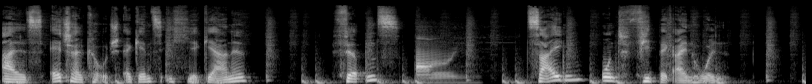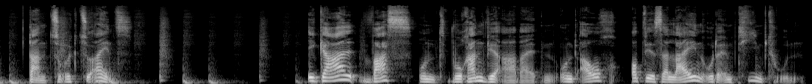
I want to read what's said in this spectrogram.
Als Agile Coach ergänze ich hier gerne. Viertens zeigen und Feedback einholen. Dann zurück zu eins. Egal was und woran wir arbeiten und auch ob wir es allein oder im Team tun,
